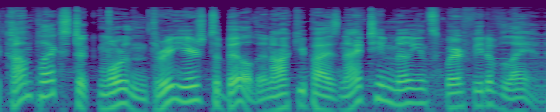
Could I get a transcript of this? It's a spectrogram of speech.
The complex took more than three years to build and occupies 19 million square feet of land.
